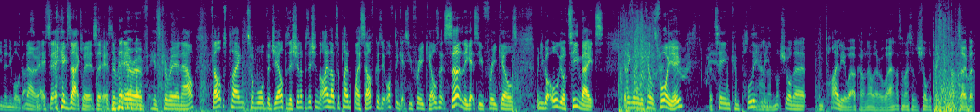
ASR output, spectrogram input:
16 anymore, guys. No, Yeah. it's a, exactly. It's a, it's a different era of his career now. felps playing toward the jail position, a position that I love to play myself because it often gets you free kills, and it certainly gets you free kills when you've got all your teammates getting all the kills for you. The team completely. I'm not sure they're entirely aware. Okay, well, now they're aware. That's a nice little shoulder ping from Nato, but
